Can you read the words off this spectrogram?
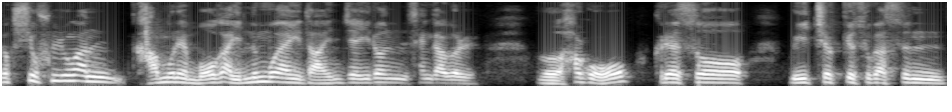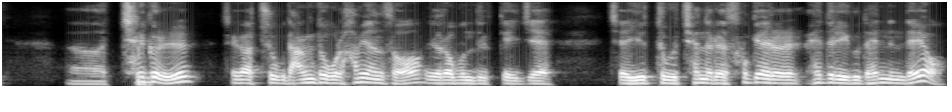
역시 훌륭한 가문에 뭐가 있는 모양이다. 이제 이런 생각을 어, 하고, 그래서 이치혁 교수가 쓴 어, 책을 제가 쭉 낭독을 하면서 여러분들께 이제 제 유튜브 채널에 소개를 해드리기도 했는데요.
